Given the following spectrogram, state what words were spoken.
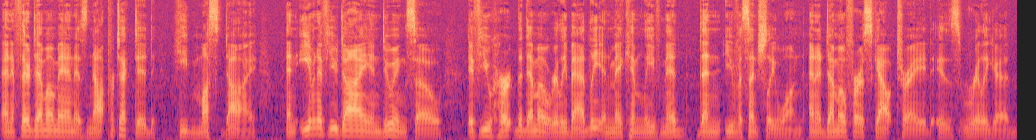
And if their demo man is not protected, he must die. And even if you die in doing so, if you hurt the demo really badly and make him leave mid, then you've essentially won. And a demo for a scout trade is really good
